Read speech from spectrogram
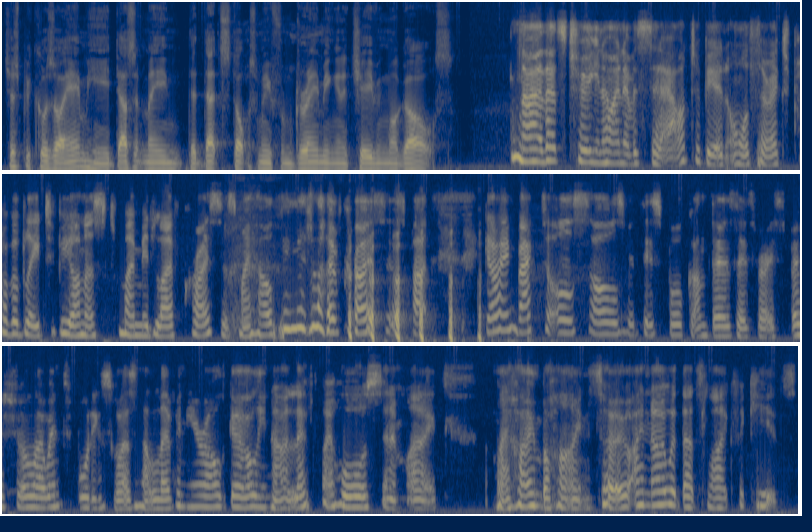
Just because I am here doesn't mean that that stops me from dreaming and achieving my goals. No, that's true. You know, I never set out to be an author. It's probably, to be honest, my midlife crisis, my healthy midlife crisis. But going back to All Souls with this book on Thursday is very special. I went to boarding school as an 11 year old girl. You know, I left my horse and my my home behind. So I know what that's like for kids.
